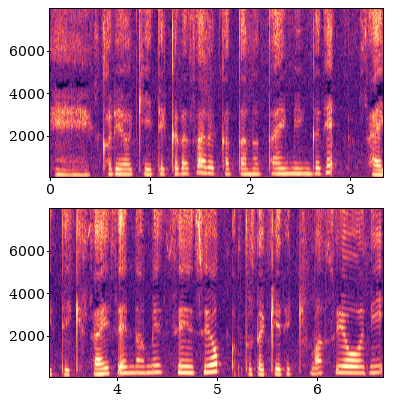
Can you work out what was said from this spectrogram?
えー、これを聞いてくださる方のタイミングで最適最善なメッセージをお届けできますように。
